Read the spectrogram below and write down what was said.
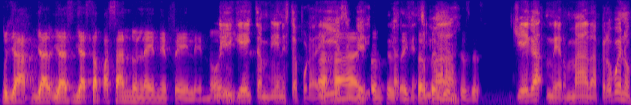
pues ya, ya, ya, está pasando en la NFL, ¿no? Y Gay también está por ahí. entonces hay que estar pendientes de eso llega mermada. Pero bueno,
